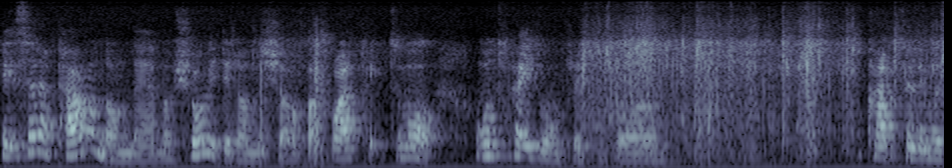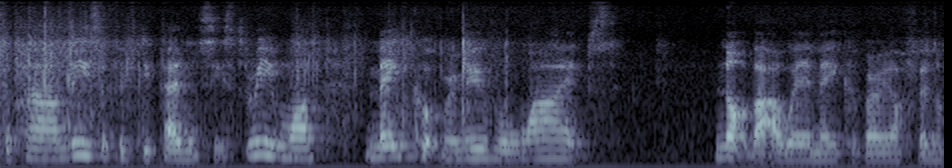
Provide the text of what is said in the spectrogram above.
It said a pound on them. I'm sure it did on the shelf. That's why I picked them up. I want to pay 150 for them. Crab filling was a pound. These are 50 pence. It's three in one. Makeup removal wipes. Not that I wear makeup very often, a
